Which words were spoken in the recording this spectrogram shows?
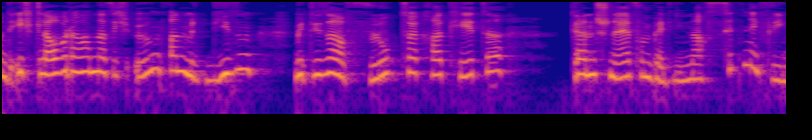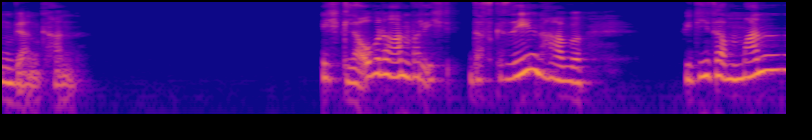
Und ich glaube daran, dass ich irgendwann mit diesem, mit dieser Flugzeugrakete ganz schnell von Berlin nach Sydney fliegen werden kann. Ich glaube daran, weil ich das gesehen habe, wie dieser Mann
